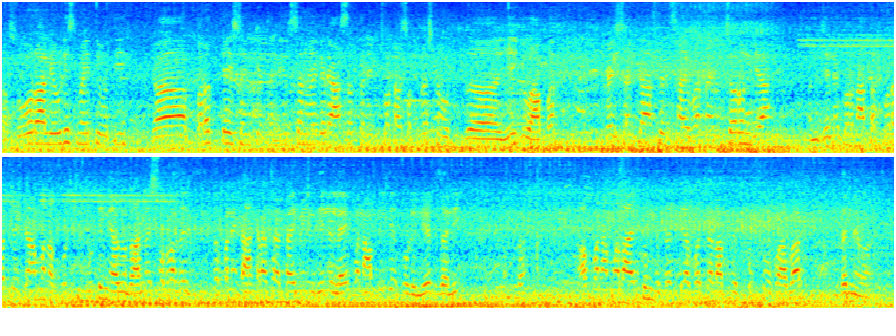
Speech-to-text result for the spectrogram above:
तर ओव्हरऑल एवढीच माहिती होती. का परत काही शंकेचं निरसन वगैरे असं तर एक छोटासा प्रश्न होत हे घेऊ आपण. काही शंका असेल साहेबांना विचारून घ्या. आणि जेणेकरून आता परत एक आम्हाला पुढची मिटिंग अजून रामेश्वरला जायचं तिथं पण एक अकराचा टायमिंग दिलेला आहे पण आपली ते थोडी लेट झाली. आपण आम्हाला ऐकून घेतात त्याबद्दल आपले खूप खूप आभार. धन्यवाद.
